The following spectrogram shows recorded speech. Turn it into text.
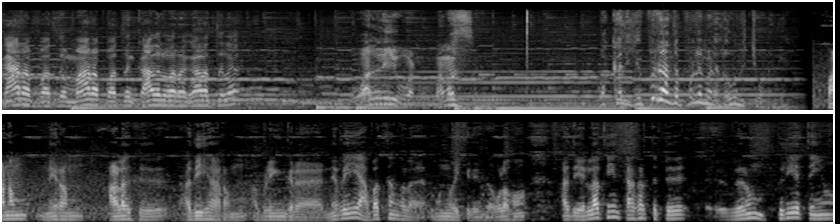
காரை பார்த்தும் மாரை பார்த்தும் காதல் வர்ற காலத்துல ஒன்லி ஒன் மனசு. மக்கள் எப்படி அந்த பிள்ளை மேல லவ் பணம் நிறம் அழகு அதிகாரம் அப்படிங்கிற நிறைய அபத்தங்களை முன்வைக்குது இந்த உலகம். அது எல்லாத்தையும் தகர்த்துட்டு வெறும் பிரியத்தையும்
